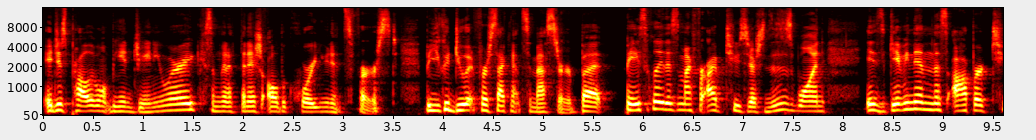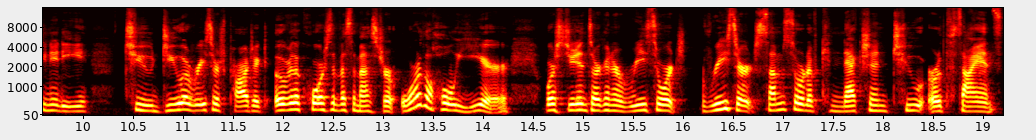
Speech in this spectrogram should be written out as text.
It just probably won't be in January because I'm going to finish all the core units first, but you could do it for second semester. But basically this is my, I have two suggestions. This is one is giving them this opportunity to do a research project over the course of a semester or the whole year where students are going to research, research some sort of connection to earth science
